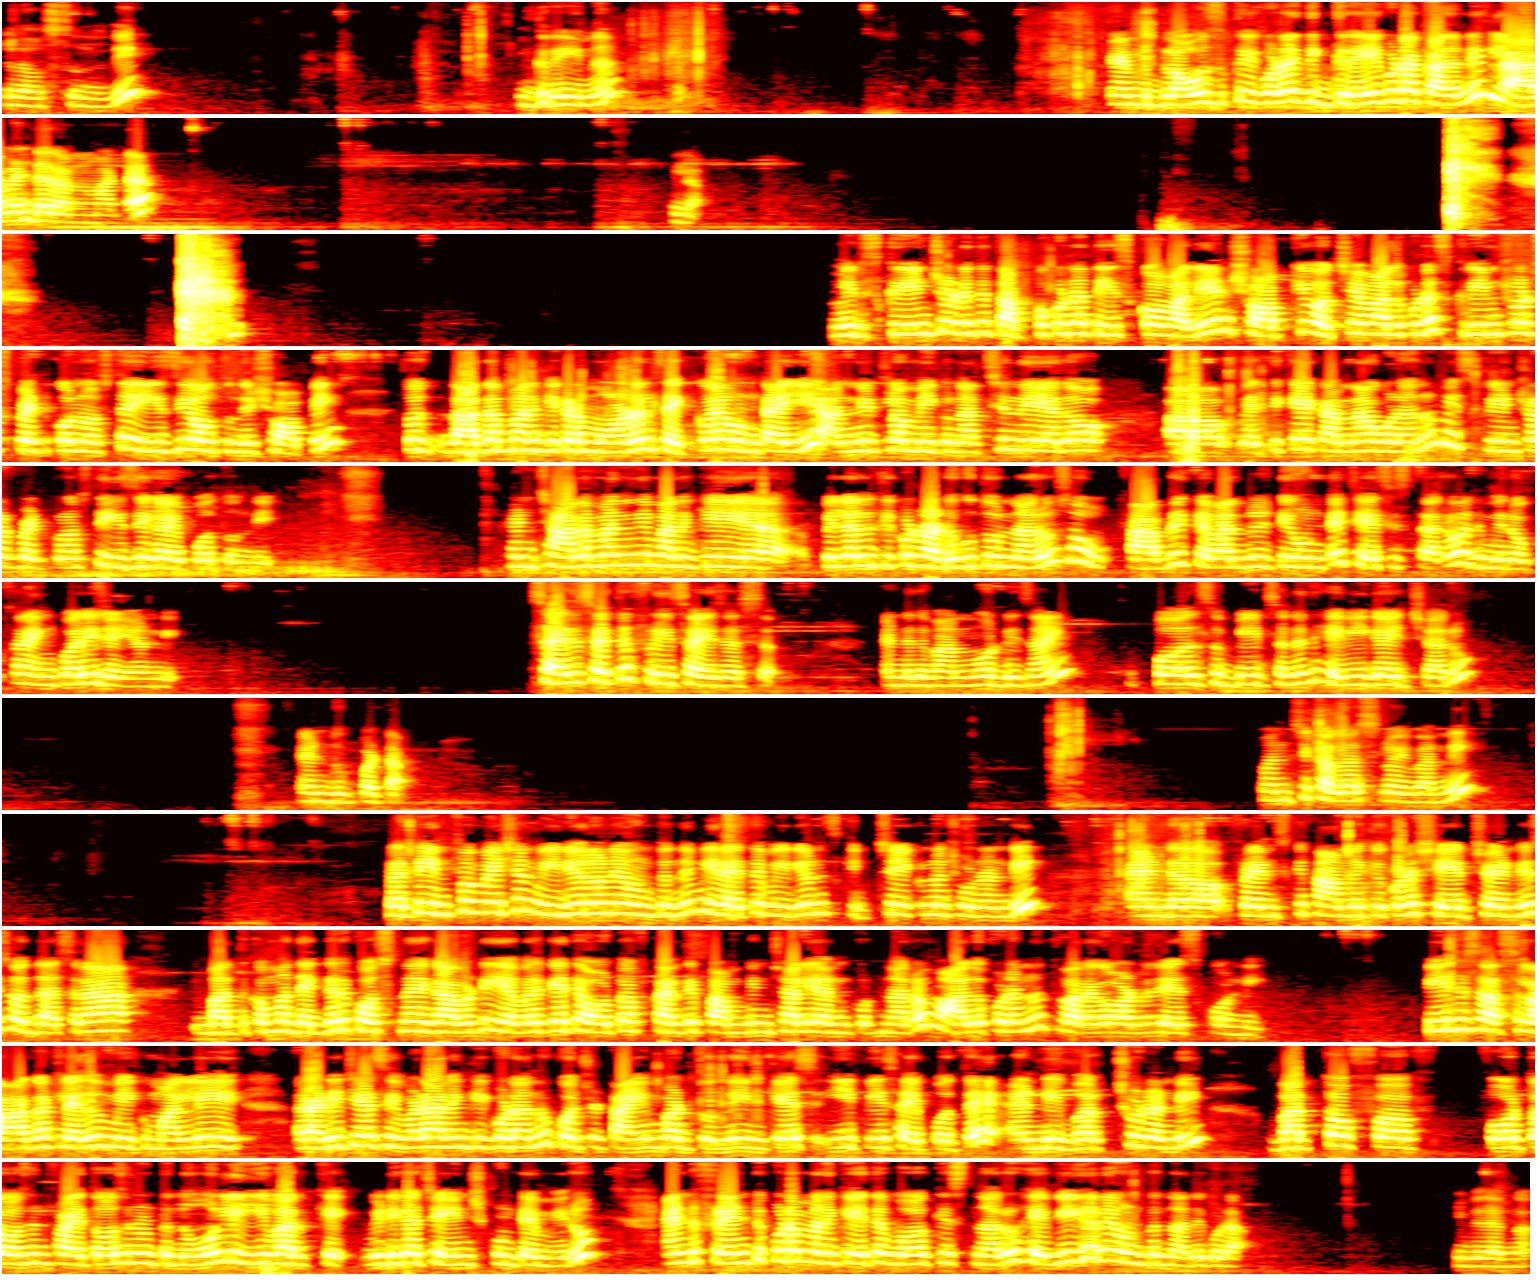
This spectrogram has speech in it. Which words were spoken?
ఇలా వస్తుంది గ్రీన్. అండ్ బ్లౌజ్కి కూడా ఇది గ్రే కూడా కాదండి లావెండర్ అన్నమాట. ఇలా. మీరు స్క్రీన్ షాట్ అయితే తప్పకుండా తీసుకోవాలి. అండ్ షాప్కి వచ్చే వాళ్ళు కూడా స్క్రీన్ షాట్స్ పెట్టుకొని వస్తే ఈజీ అవుతుంది షాపింగ్ సో దాదాపు మనకి ఇక్కడ మోడల్స్ ఎక్కువే ఉంటాయి. అన్నిట్లో మీకు నచ్చింది ఏదో వెతికే కన్నా కూడాను మీ స్క్రీన్ షాట్ పెట్టుకొని వస్తే ఈజీగా అయిపోతుంది. అండ్ చాలా మంది మనకి పిల్లలకి కూడా అడుగుతున్నారు. సో ఫ్యాబ్రిక్ అవైలబిలిటీ ఉంటే చేసిస్తారు. అది మీరు ఒకసారి ఎంక్వైరీ చేయండి. సైజెస్ అయితే ఫ్రీ సైజెస్ అండ్ ఇది one more design pearls beads అనేది హెవీగా ఇచ్చారు. అండ్ దుప్పట. మంచి కలర్స్లో ఇవన్నీ. ప్రతి ఇన్ఫర్మేషన్ వీడియోలోనే ఉంటుంది. మీరైతే వీడియోని స్కిప్ చేయకుండా చూడండి. అండ్ ఫ్రెండ్స్కి ఫ్యామిలీకి కూడా షేర్ చేయండి. సో దసరా బతుకమ్మ దగ్గరకు వస్తున్నాయి కాబట్టి ఎవరికైతే అవుట్ ఆఫ్ కంట్రీ పంపించాలి అనుకుంటున్నారో వాళ్ళు కూడాను త్వరగా ఆర్డర్ చేసుకోండి. పీసెస్ అసలు ఆగట్లేదు. మీకు మళ్ళీ రెడీ చేసి ఇవ్వడానికి కూడాను కొంచెం టైం పడుతుంది ఇన్ కేస్ ఈ పీస్ అయిపోతే. అండ్ ఈ వర్క్ చూడండి. Worth of four thousand five thousand ఉంటుంది. ఓన్లీ ఈ వర్కే విడిగా చేయించుకుంటే మీరు. అండ్ ఫ్రంట్ కూడా మనకి అయితే వర్క్ ఇస్తున్నారు హెవీగానే ఉంటుంది అది కూడా. ఈ విధంగా.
